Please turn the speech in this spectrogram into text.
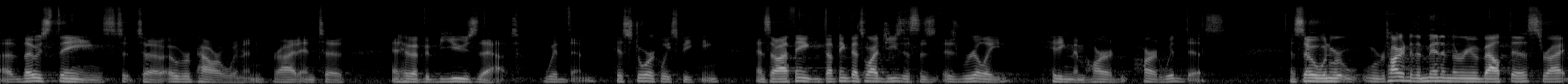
uh, those things to, to overpower women, right? And, to, and who have abused that with them, historically speaking. And so I think, I think that's why Jesus is, is really hitting them hard, hard with this. And so when we're, when we're talking to the men in the room about this, right,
